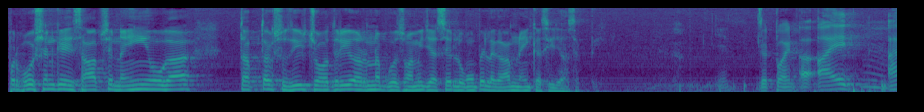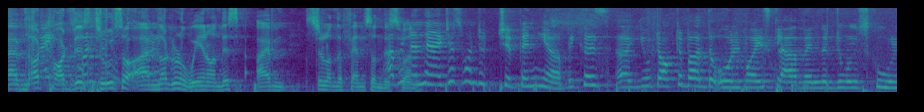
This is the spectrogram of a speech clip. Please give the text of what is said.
प्रोपोर्शन के हिसाब से नहीं होगा तब तक सुधीर चौधरी और अर्नब गोस्वामी जैसे लोगों पे लगाम नहीं कसी जा सकती Good point. Uh, I I have not I thought this through, to- so I'm not going to weigh in on this. I'm still on the fence on this one. Abhinandan, I just want to chip in here because uh, you talked about the old boys club and the Doon School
